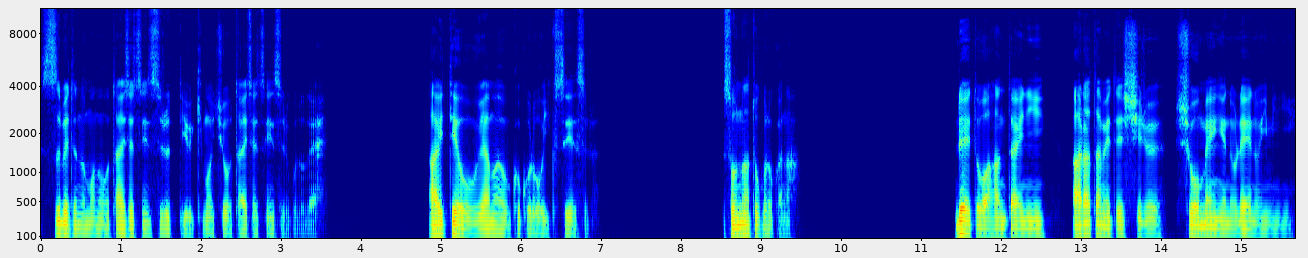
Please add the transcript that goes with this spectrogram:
すべてのものを大切にするっていう気持ちを大切にすることで、相手を敬う心を育成する。そんなところかな。霊とは反対に改めて知る正面への霊の意味に、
